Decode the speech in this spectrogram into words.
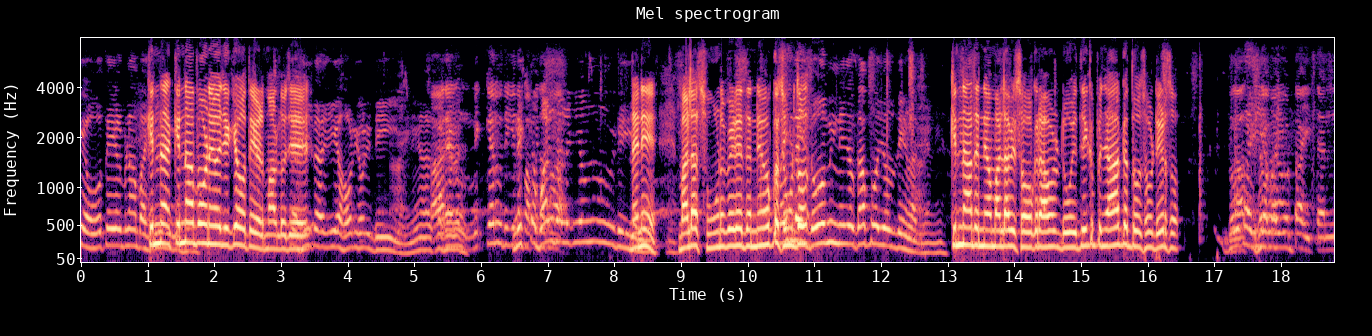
ਘਿਓ ਤੇਲ ਬਣਾ ਬਸ ਕਿੰਨਾ ਕਿੰਨਾ ਪਾਉਣੇ ਹੋ ਜੀ ਘਿਓ ਤੇਲ ਮੰਨ ਲਓ ਜੇ? ਤਾਂ ਜੀ ਹੌਲੀ ਹੌਲੀ ਦੇ ਹੀ ਜਾਂਦੇ ਆ ਸਾਰਿਆਂ ਨੂੰ ਨਿੱਕਿਆਂ ਨੂੰ ਦੇਈਏ ਨਿੱਕ ਬੜੀ ਗੱਲ ਕੀ ਆ, ਉਹਨੂੰ ਵੀ ਦੇ ਹੀ ਨਹੀਂ ਨਹੀਂ ਮੰਨ ਲਾ ਸੂਣ ਵੇਲੇ ਦਿੰਨੇ ਹੋ ਕਿ ਸੂਣ ਤੋਂ ਦੋ? ਮਹੀਨੇ ਜੋ ਗੱਪੋ ਜੋ ਦੇਣ ਲੱਗ ਜਾਂਦੇ ਆ ਕਿੰਨਾ ਦਿੰਨੇ ਹੋ? ਮੰਨ ਲਾ ਵੀ 100 ਗ੍ਰਾਮ ਡੋਜ਼ ਦੀ ਕਿ 50 ਕਿ 200 150 ਦੋ ਢਾਈ ਆ ਬਾਈ ਉਹ ਢਾਈ ਤਿੰਨ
